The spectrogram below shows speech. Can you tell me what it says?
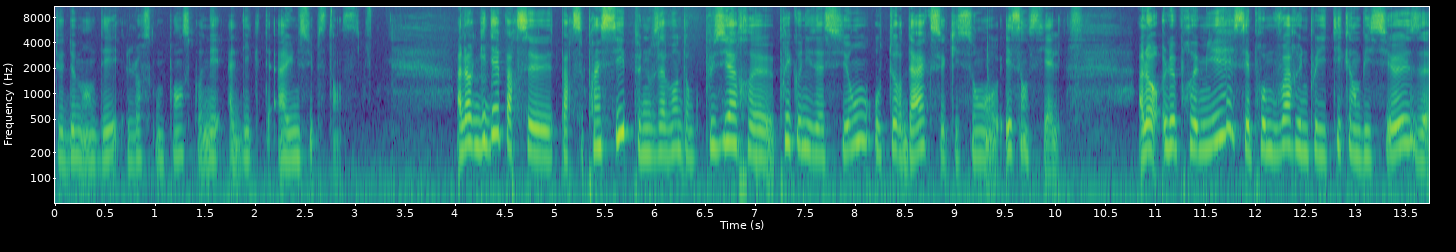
de demander lorsqu'on pense qu'on est addict à une substance. Alors, guidés par ce, principe, nous avons donc plusieurs euh, préconisations autour d'axes qui sont essentiels. Alors, le premier, c'est promouvoir une politique ambitieuse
